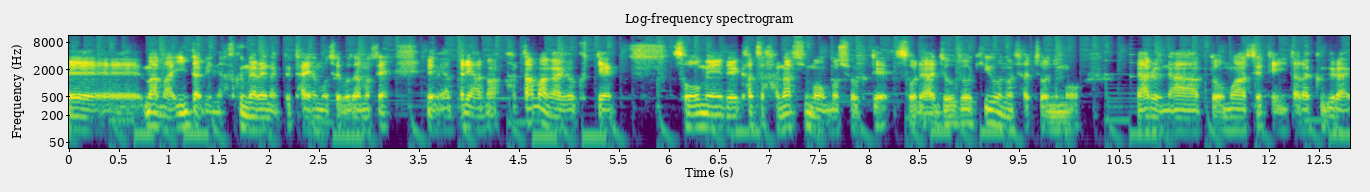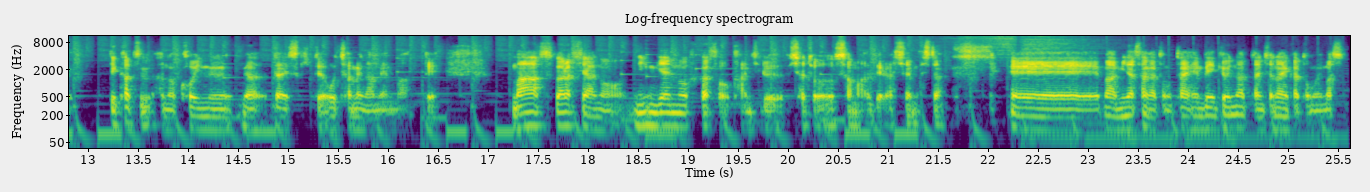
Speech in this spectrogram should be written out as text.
えー、まあまあインタビューには含められなくて大変申し訳ございません。でもやっぱりあの頭が良くて聡明でかつ話も面白くてそれは上場企業の社長にもなるなと思わせていただくぐらい。でかつあの子犬が大好きでお茶目な面もあってまあ素晴らしいあの人間の深さを感じる社長様でいらっしゃいました、えーまあ、皆さん方も大変勉強になったんじゃないかと思います。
